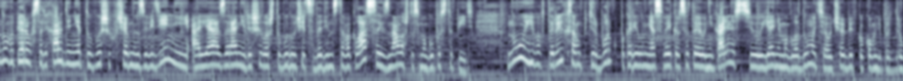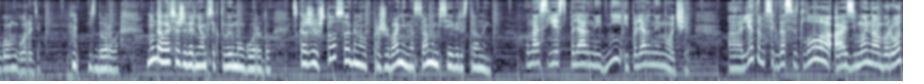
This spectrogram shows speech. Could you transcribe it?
Ну, во-первых, в Салихарде нету высших учебных заведений, а я заранее решила, что буду учиться до 11 класса и знала, что смогу поступить. Ну и, во-вторых, Санкт-Петербург покорил меня своей красотой и уникальностью, я не могла думать о учебе в каком-либо другом городе. Здорово. Ну, давай все же вернемся к твоему городу. Скажи, что особенного в проживании на самом севере страны? У нас есть полярные дни и полярные ночи. А, летом всегда светло, а зимой, наоборот,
